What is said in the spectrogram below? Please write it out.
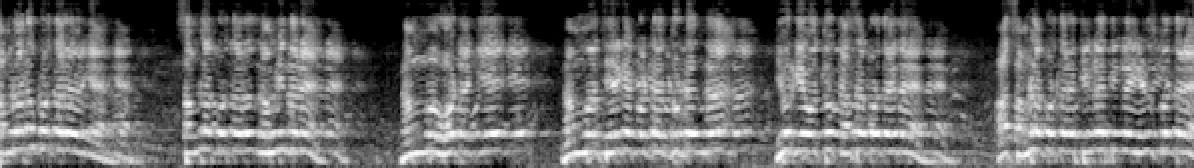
ಸಂಬಳನೂ ಕೊಡ್ತಾರೆ ಅವರಿಗೆ ಸಂಬಳ ಕೊಡ್ತಾ ಇರೋದು ನಮ್ಮಿಂದನೇ. ನಮ್ಮ ಓಟಕ್ಕೆ, ನಮ್ಮ ತೆರಿಗೆ ಕೊಟ್ಟ ದುಡ್ಡಿಂದ ಇವ್ರಿಗೆ ಇವತ್ತು ಕೆಲಸ ಕೊಡ್ತಾ ಇದ್ದಾರೆ. ಆ ಸಂಬಳ ಕೊಡ್ತಾರೆ ತಿಂಗಳ ತಿಂಗಳ ಎಣಿಸ್ಕೊತಾರೆ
